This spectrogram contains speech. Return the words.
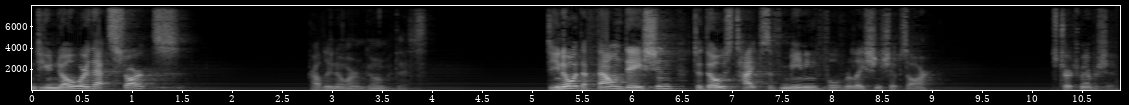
And do you know where that starts? Probably know where I'm going with this. Do you know what the foundation to those types of meaningful relationships are? It's church membership.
